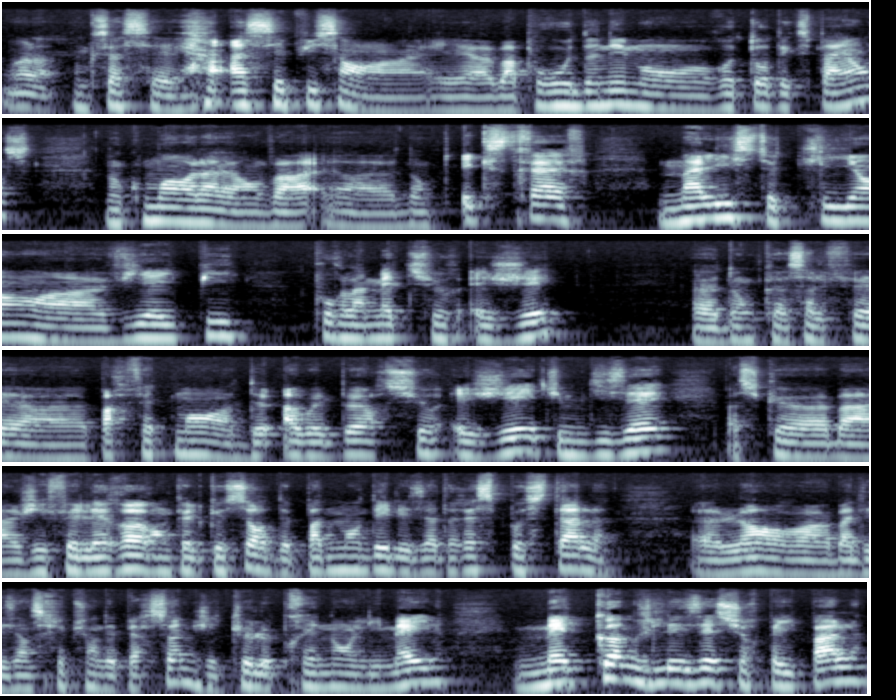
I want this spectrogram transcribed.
Voilà. Donc ça c'est assez puissant. Hein. Et euh, bah, pour vous donner mon retour d'expérience, donc moi voilà, on va euh, donc extraire ma liste client euh, VIP pour la mettre sur SG. donc ça le fait parfaitement de Aweber sur SG. Et tu me disais, parce que bah, j'ai fait l'erreur en quelque sorte de pas demander les adresses postales lors bah, des inscriptions des personnes, j'ai que le prénom, l'email. Mais comme je les ai sur PayPal,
